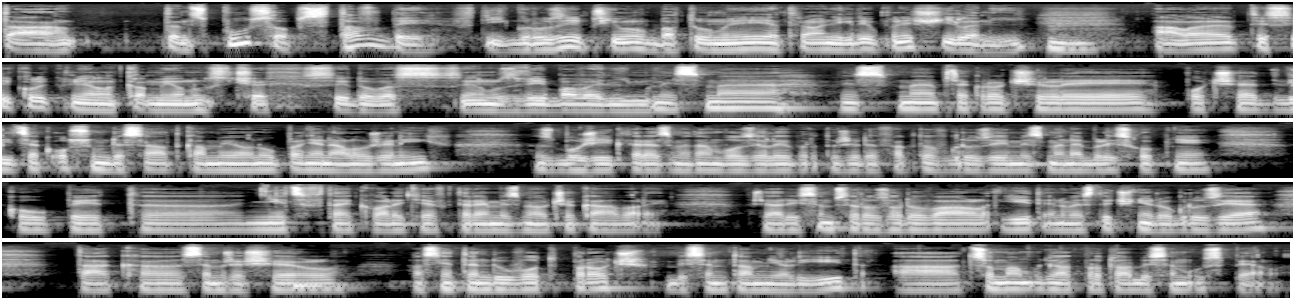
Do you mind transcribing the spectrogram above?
ta, ten způsob stavby v té Gruzii přímo v Batumi je třeba někdy úplně šílený. Hmm. Ale ty si kolik měl kamionů z Čech si dovez jenom s vybavením? My jsme, my jsme překročili počet více jak 80 kamionů plně naložených zboží, které jsme tam vozili, protože de facto v Gruzii my jsme nebyli schopni koupit eh, nic v té kvalitě, v které my jsme očekávali. Protože když jsem se rozhodoval jít investičně do Gruzie, tak eh, jsem řešil vlastně ten důvod, proč by jsem tam měl jít a co mám udělat pro to, aby jsem uspěl.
